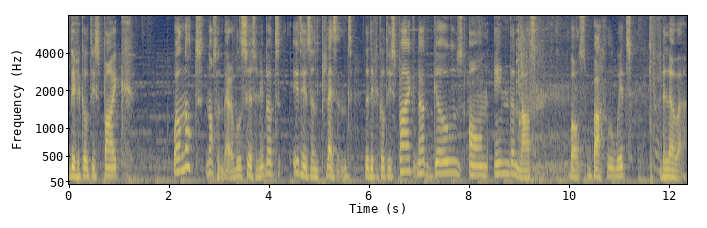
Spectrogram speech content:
difficulty spike. Well, not, not unbearable certainly, but it is unpleasant, the difficulty spike that goes on in the last boss battle with Bellower.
